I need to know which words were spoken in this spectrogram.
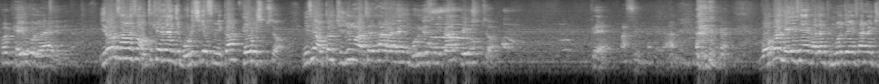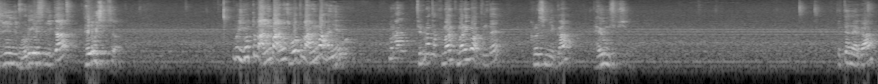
그걸 배우고자 해야 됩니다. 이런 상황에서 어떻게 해야 되는지 모르시겠습니까? 배우십시오. 인생 어떤 기준과 가치를 살아가야 되는지 모르겠습니까? 배우십시오. 그래, 맞습니다, 내가. 뭐가 내 인생의 가장 근본적인 삶의 기준인지 모르겠습니까? 배우십시오. 뭐 이것도 맞는 거 아니고 저것도 맞는 거 아니에요? 들으면 다 그만, 그만인 것 같은데? 그렇습니까? 배우십시오. 그때 내가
